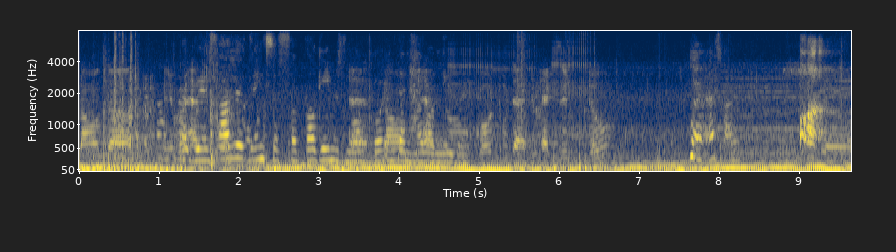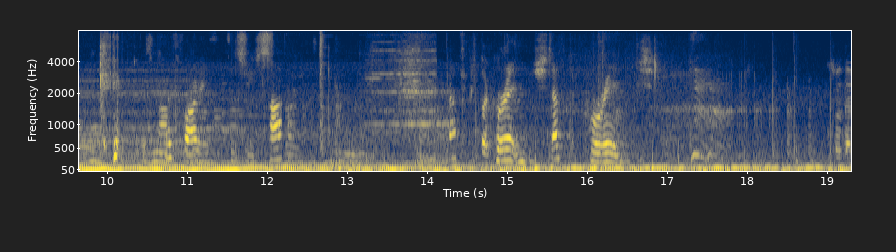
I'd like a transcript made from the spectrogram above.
Now the neighbor My grandfather gone, thinks a football game is more important than we Hello Neighbor. to go to that exit door. Yeah, that's fine. So It's not That's funny. Because she's Huh? Spoiled. That's the cringe. That's the cringe. so the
